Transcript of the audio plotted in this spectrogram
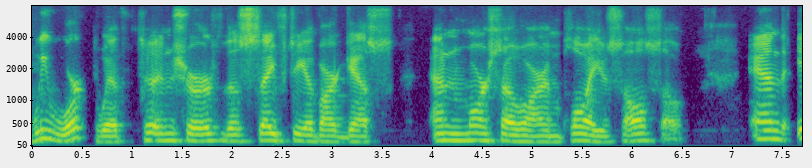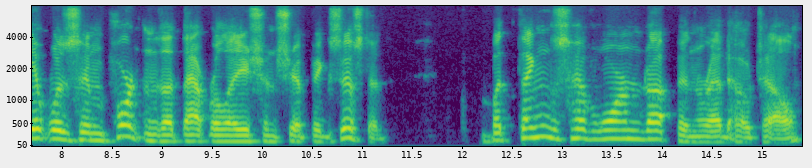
we worked with to ensure the safety of our guests and more so our employees also. And it was important that that relationship existed. But things have warmed up in Red Hotel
